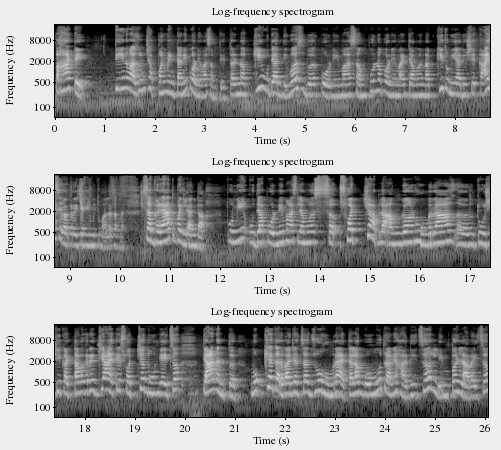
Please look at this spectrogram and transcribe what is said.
पहाटे तीन वाजून छप्पन मिनिटांनी पौर्णिमा संपते. तर नक्की उद्या दिवसभर पौर्णिमा संपूर्ण पौर्णिमा आहे. त्यामुळे नक्की तुम्ही या दिवशी काय सेवा करायची आहे हे मी तुम्हाला सांगणार. सगळ्यात पहिल्यांदा तुम्ही उद्या पौर्णिमा असल्यामुळं स स्वच्छ आपलं अंगण हुमरा तुळशी कट्टा वगैरे जे आहे ते स्वच्छ धुवून घ्यायचं. त्यानंतर मुख्य दरवाजाचा जो हुमरा आहे त्याला गोमूत्र आणि हळदीचं लिंपण लावायचं.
